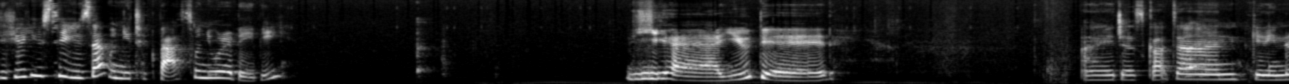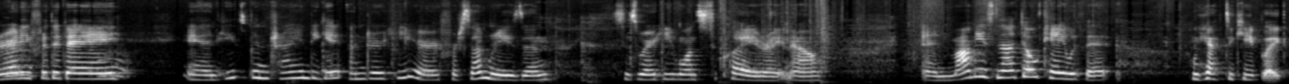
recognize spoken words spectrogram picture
Did you used to use that when you took baths when you were a baby? Yeah, you did. I just got done getting ready for the day and he's been trying to get under here for some reason. This is where he wants to play right now. And mommy's not okay with it. We have to keep like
